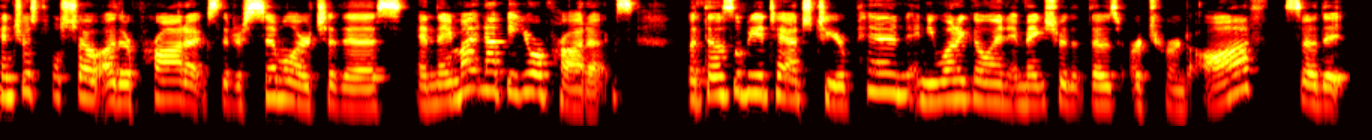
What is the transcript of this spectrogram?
Pinterest will show other products that are similar to this, and they might not be your products, but those will be attached to your pin, and you want to go in and make sure that those are turned off so that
